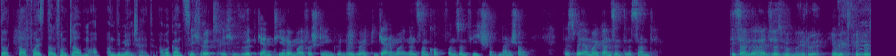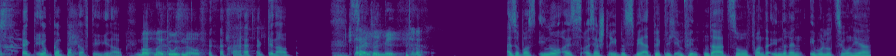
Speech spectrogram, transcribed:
Da, da fällst dann vom Glauben ab an die Menschheit. Aber ganz sicher. Ich würde ich würd gern Tiere mal verstehen können. Ich möchte gerne mal in so einen Kopf von so einem Viech reinschauen. Das wäre mal ganz interessant. Die sagen da halt, lass mir mal Ruhe. Ich habe jetzt keine Lust. ich habe keinen Bock auf die, genau. Mach mal Dosen auf. genau. Streichel mich. Also was ich noch als, als erstrebenswert wirklich empfinden darf, so von der inneren Evolution her,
